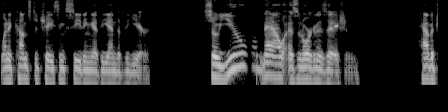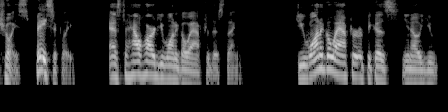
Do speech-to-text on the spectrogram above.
when it comes to chasing seeding at the end of the year. So you now, as an organization, have a choice, basically, as to how hard you want to go after this thing. Do you want to go after it because, you know, you,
